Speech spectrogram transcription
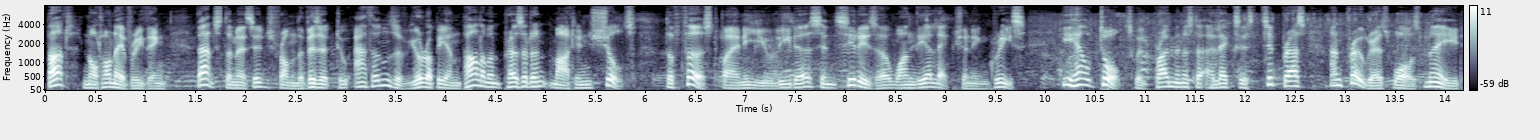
but not on everything. That's the message from the visit to Athens of European Parliament President Martin Schulz, the first by an EU leader since Syriza won the election in Greece. He held talks with Prime Minister Alexis Tsipras and progress was made.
